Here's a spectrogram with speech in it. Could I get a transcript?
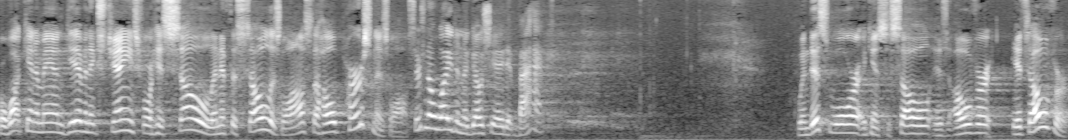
For what can a man give in exchange for his soul? And if the soul is lost, the whole person is lost. There's no way to negotiate it back. When this war against the soul is over, it's over.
